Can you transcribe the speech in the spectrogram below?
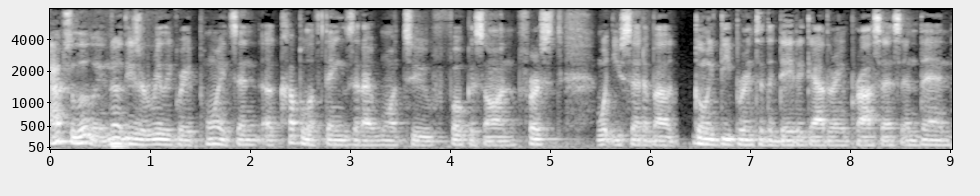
Absolutely. No, these are really great points. And a couple of things that I want to focus on. First, what you said about going deeper into the data gathering process. And then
